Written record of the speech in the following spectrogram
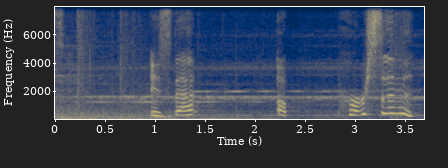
Is. Is that. a person?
